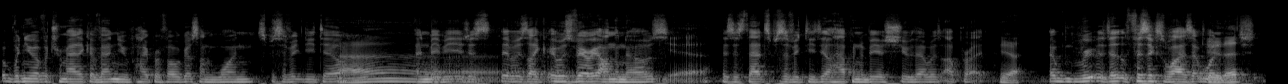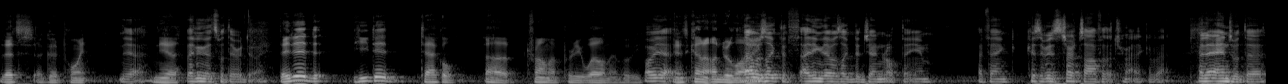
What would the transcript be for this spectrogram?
when you have a traumatic event, you hyper focus on one specific detail. ah, and maybe it just, it was like, it was very on the nose. Yeah. It's just that specific detail happened to be a shoe that was upright. Yeah. Physics wise, it would. that's that's a good point. Yeah, Yeah. I think that's what they were doing. They did. He did tackle uh, trauma pretty well in that movie. Oh yeah, and it's kind of underlying. that was like the. Th- I think that was like the general theme. I think because I mean, it starts off with a traumatic event and it ends with the.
